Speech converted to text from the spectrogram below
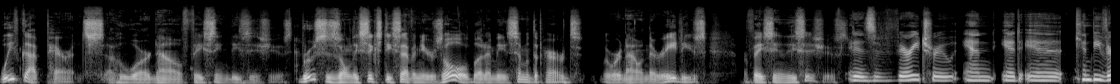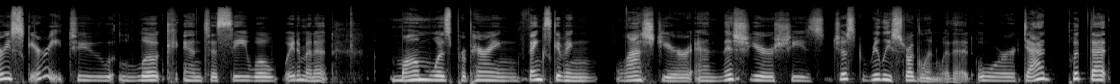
We've got parents who are now facing these issues. Bruce is only 67 years old, but I mean, some of the parents who are now in their 80s are facing these issues. It is very true. And it, it can be very scary to look and to see, well, wait a minute, mom was preparing Thanksgiving last year and this year she's just really struggling with it. Or dad put that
